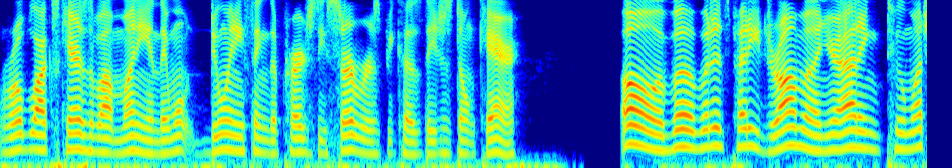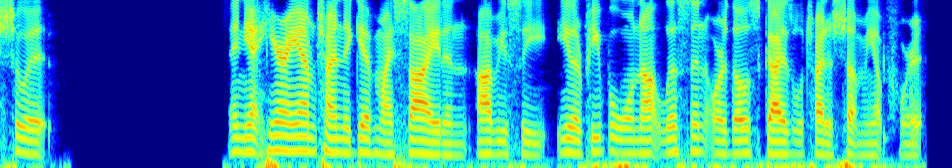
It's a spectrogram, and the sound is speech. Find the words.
Roblox cares about money and they won't do anything to purge these servers because they just don't care. Oh, but but it's petty drama and you're adding too much to it and yet here I am trying to give my side, and obviously either people will not listen or those guys will try to shut me up for it,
